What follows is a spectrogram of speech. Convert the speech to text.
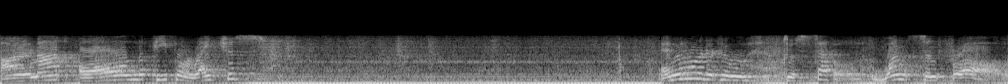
Are not all the people righteous? And in order to, to settle once and for all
